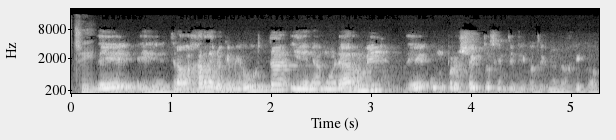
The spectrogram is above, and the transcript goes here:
sí. de eh, trabajar de lo que me gusta y de enamorarme de un proyecto científico-tecnológico.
